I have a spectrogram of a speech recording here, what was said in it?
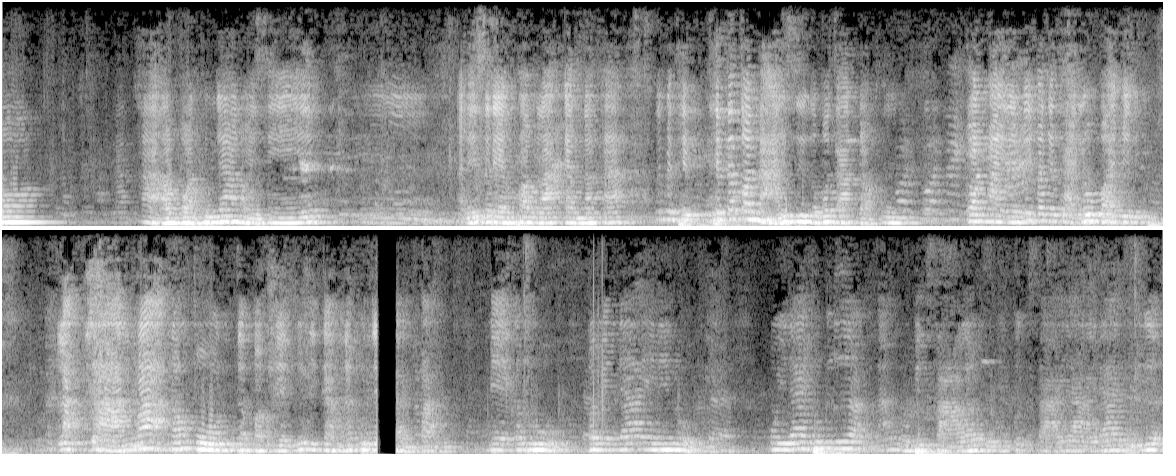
บอรักค่ะเอากอดคุณย่าหน่อยสิอืมอันนี้แสดงความรักกันนะคะนี่เป็นเทปเทปตอนหนาที่ซื้อกับโบจักดอกคือก่อนใหม่เลยพี่ก็จะถ่ายรูปไว้เป็นหลักฐานว่าน้องปูนจะปรับเปลี่ยนพฤติกรรมนะคุณยายปันแม่กับลูกมาเป็นได้นี่ลูกเนี่ยคุยได้ทุกเรื่องนะหนูปรึกษาแล้วหนูปรึกษายายได้ทุกเรื่อง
